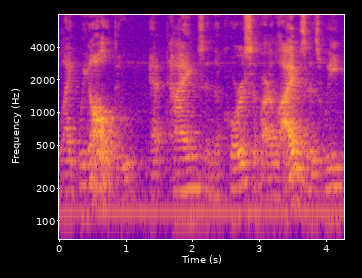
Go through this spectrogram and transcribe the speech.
Like we all do at times in the course of our lives as we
